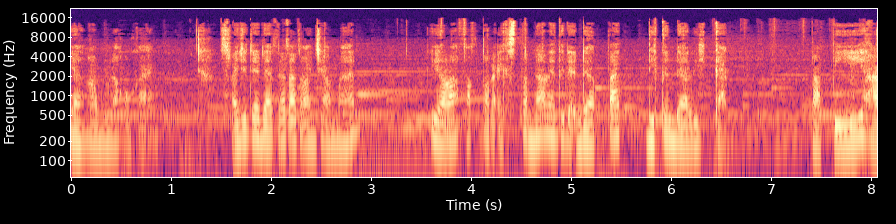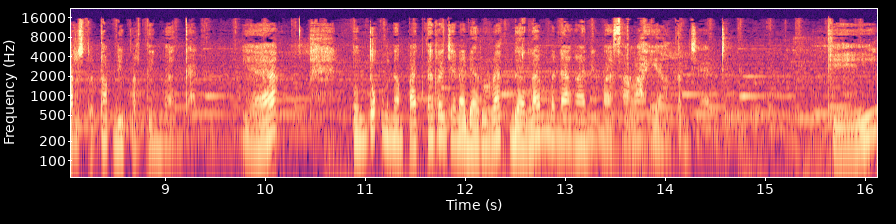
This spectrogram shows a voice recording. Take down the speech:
yang kamu lakukan. Selanjutnya ada threat atau ancaman, ialah faktor eksternal yang tidak dapat dikendalikan, tapi harus tetap dipertimbangkan, ya, untuk menempatkan rencana darurat dalam menangani masalah yang terjadi. Oke,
